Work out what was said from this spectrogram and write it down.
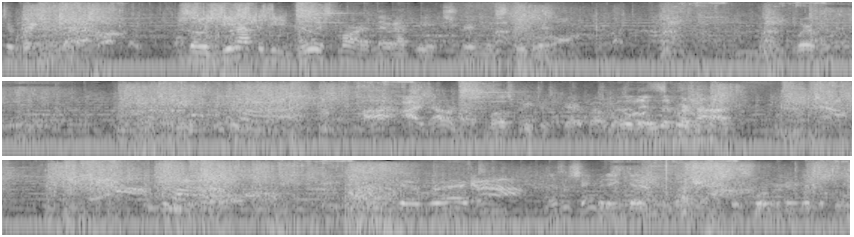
to bring them there. So you'd have to be really smart, and they would have to be extremely stupid. werewolf. I, I, I don't know. Most creatures care about whether they live or not. Get wrecked. It's a shame we didn't get a new weapon. I just swore we were gonna get the dual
